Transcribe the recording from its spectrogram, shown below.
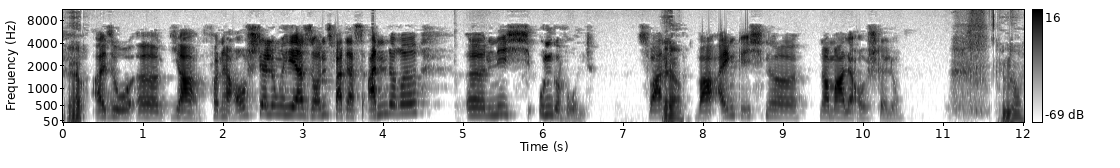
Ja. Also äh, ja, von der Aufstellung her, sonst war das andere äh, nicht ungewohnt. Es war, ja. war eigentlich eine normale Ausstellung. Genau.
